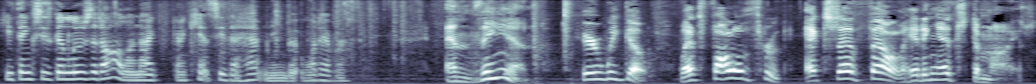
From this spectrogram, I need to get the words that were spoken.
he thinks he's going to lose it all, and I, I can't see that happening, but whatever. And then, here we go. Let's follow through. XFL hitting its demise.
